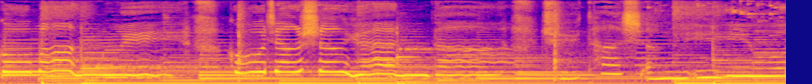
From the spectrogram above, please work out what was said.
故梦里，故将声远荡，去他乡遗忘。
